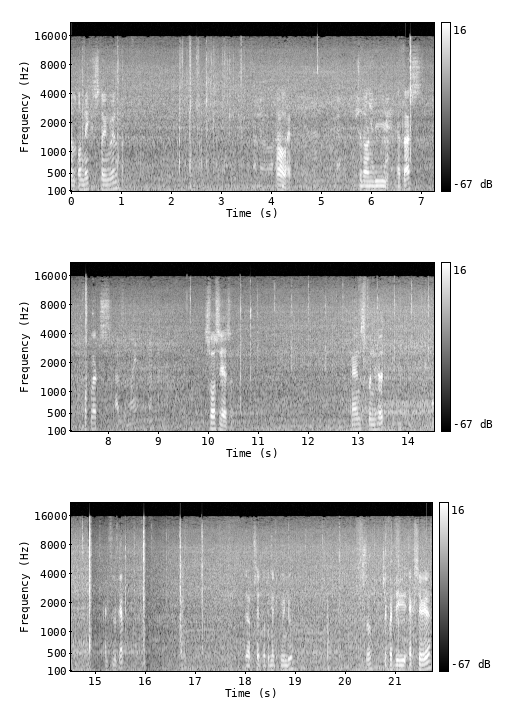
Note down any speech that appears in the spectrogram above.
Tilt on next steering wheel. Alright. Should on the atlas. Main. Sausage. And spoon hood. And fuel cap. The upset automatic window. So, check out the exterior.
